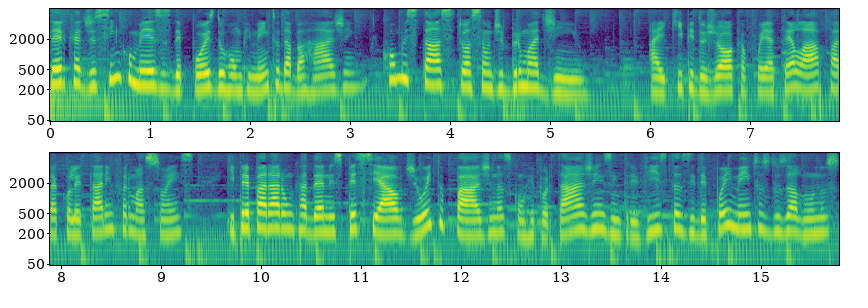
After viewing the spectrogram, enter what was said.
Cerca de cinco meses depois do rompimento da barragem, como está a situação de Brumadinho? A equipe do Joca foi até lá para coletar informações e preparar um caderno especial de oito páginas com reportagens, entrevistas e depoimentos dos alunos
